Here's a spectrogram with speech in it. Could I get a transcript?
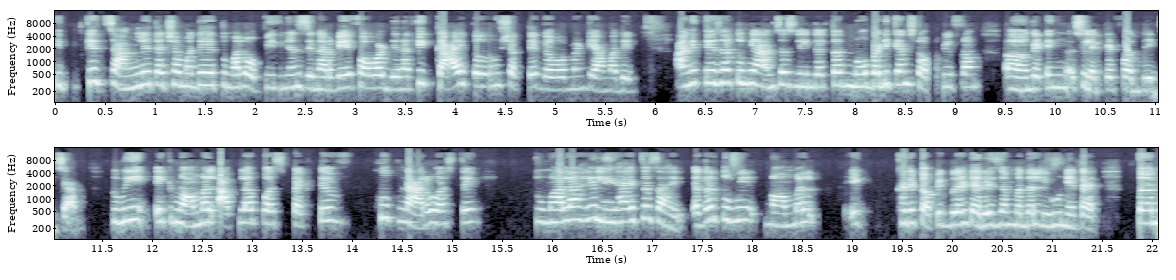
इतके चांगले त्याच्यामध्ये तुम्हाला ओपिनियन्स देणार वे फॉरवर्ड देणार की काय करू शकते गव्हर्नमेंट यामध्ये. आणि ते जर तुम्ही आन्सर्स लिहिले तर nobody can stop you from getting selected for the exam तुम्ही एक नॉर्मल आपला पर्स्पेक्टिव्ह खूप नॅरो असते. तुम्हाला हे लिहायचंच आहे. अगर तुम्ही नॉर्मल एखाद्या टॉपिकबद्दल टेररिझमबद्दल लिहून येत आहेत तर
